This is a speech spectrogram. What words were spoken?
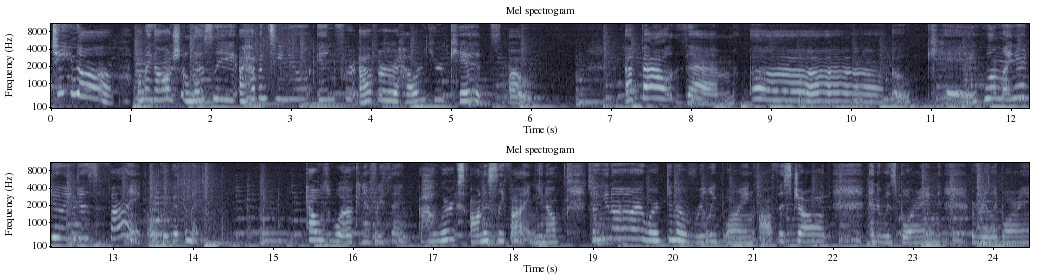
Tina! Oh my gosh, Leslie, I haven't seen you in forever. How are your kids? Oh. About them. Uh, okay. Well, mine are doing just fine. I'll go get them in how's work and everything? Uh, work's honestly fine, you know? So, you know how I worked in a really boring office job and it was boring, really boring?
